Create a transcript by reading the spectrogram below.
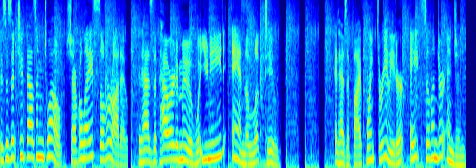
This is a 2012 Chevrolet Silverado. It has the power to move what you need and the look too. It has a 5.3-liter, eight-cylinder engine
